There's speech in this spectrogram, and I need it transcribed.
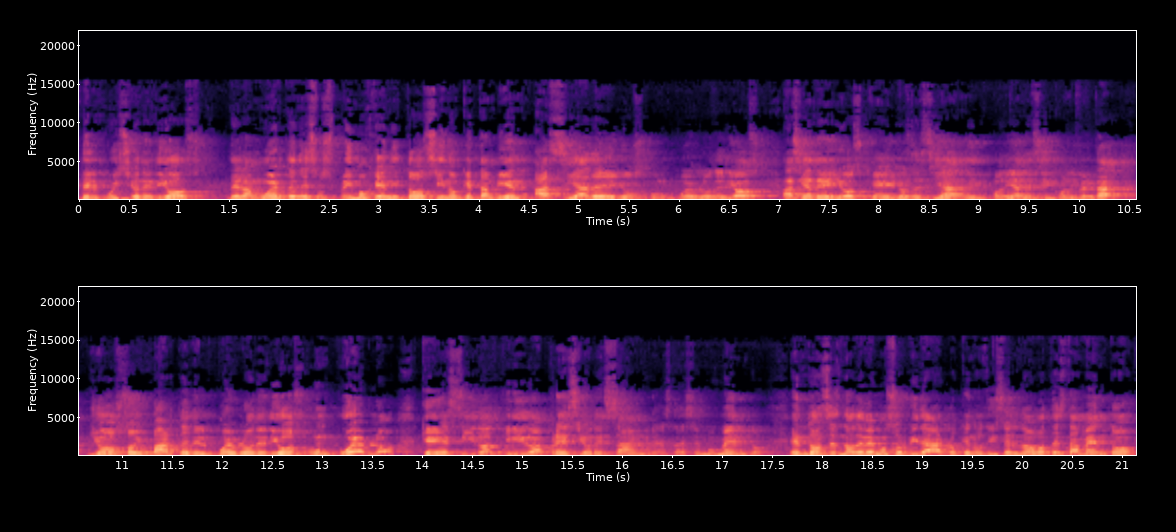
del juicio de Dios, de la muerte de sus primogénitos, sino que también hacía de ellos un pueblo de Dios. hacía de ellos que ellos decían y podían decir con libertad, yo soy parte del pueblo de Dios, un pueblo que he sido adquirido a precio de sangre hasta ese momento. Entonces no debemos olvidar lo que nos dice el Nuevo Testamento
